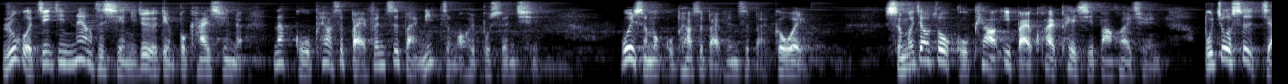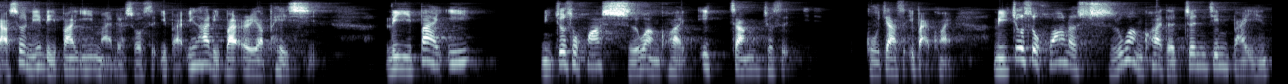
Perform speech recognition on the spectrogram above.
如果基金那样子写，你就有点不开心了。那股票是百分之百，你怎么会不生气？为什么股票是百分之百？各位。什么叫做股票一百块配息八块钱？不就是假设你礼拜一买的时候是一百，因为它礼拜二要配息，礼拜一你就是花十万块一张，就是股价是一百块，你就是花了十万块的真金白银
